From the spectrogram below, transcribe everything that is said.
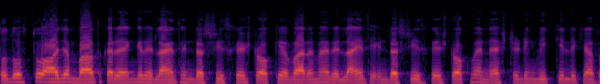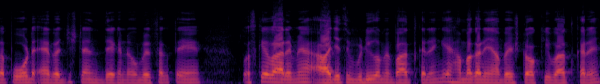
तो दोस्तों, आज हम बात करेंगे रिलायंस इंडस्ट्रीज़ के स्टॉक के बारे में। रिलायंस इंडस्ट्रीज़ के स्टॉक में नेक्स्ट ट्रेडिंग वीक के लिए क्या सपोर्ट एंड रजिस्टेंस देखने को मिल सकते हैं, उसके बारे में आज इस वीडियो में बात करेंगे। हम अगर यहाँ पर स्टॉक की बात करें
